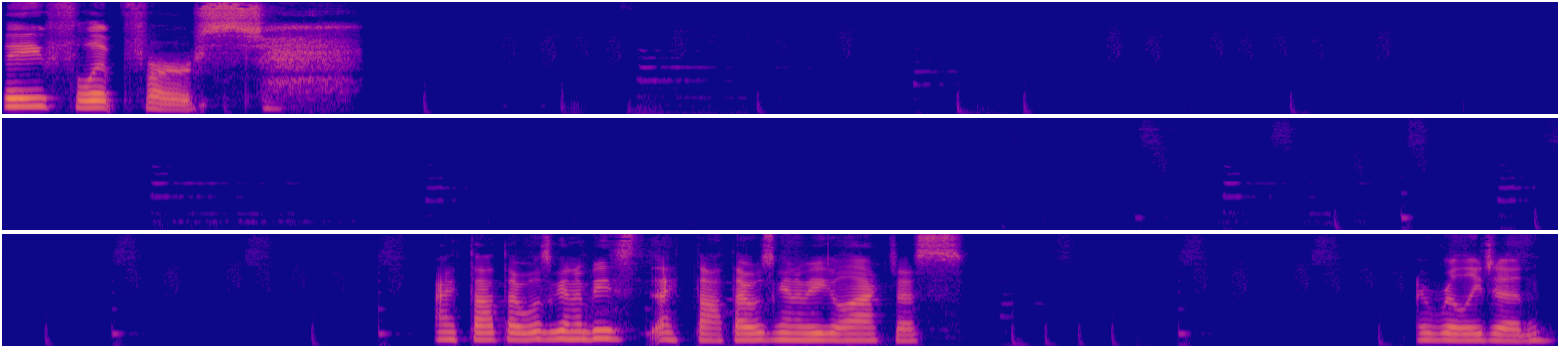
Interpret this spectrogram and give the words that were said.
They flip first. I thought that was gonna be I thought that was gonna be Galactus. I really did.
